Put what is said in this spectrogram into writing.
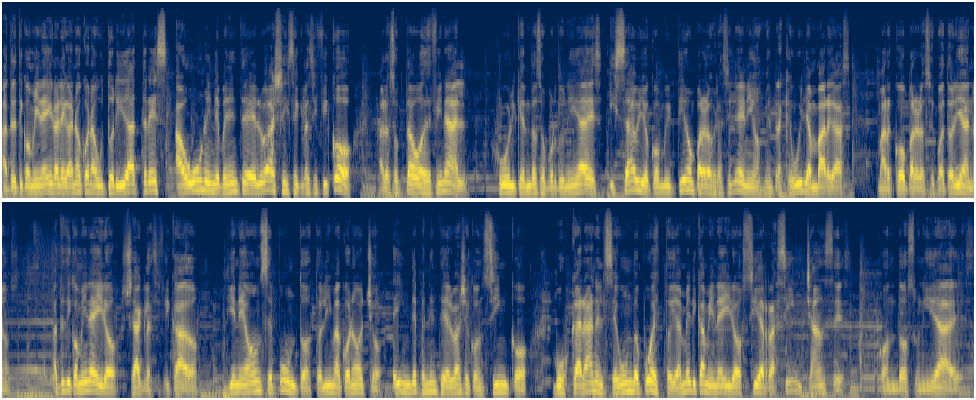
Atlético Mineiro le ganó con autoridad 3 a 1 Independiente del Valle y se clasificó a los octavos de final. Hulk en dos oportunidades y Sabio convirtieron para los brasileños, mientras que William Vargas marcó para los ecuatorianos. Atlético Mineiro, ya clasificado, tiene 11 puntos, Tolima con 8 e Independiente del Valle con 5 buscarán el segundo puesto y América Mineiro cierra sin chances con dos unidades.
